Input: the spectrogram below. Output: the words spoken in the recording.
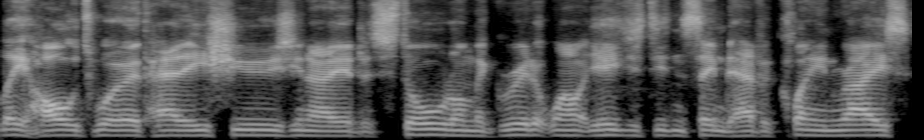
Lee Holdsworth had issues. You know, he had it stalled on the grid at one. He just didn't seem to have a clean race.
